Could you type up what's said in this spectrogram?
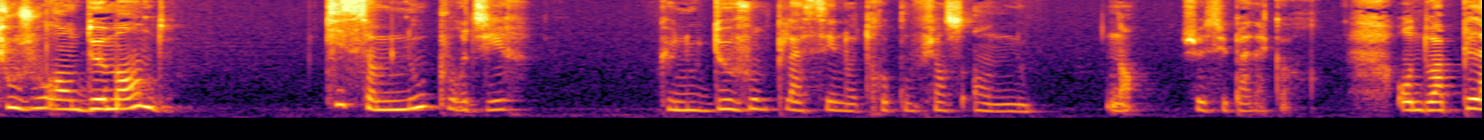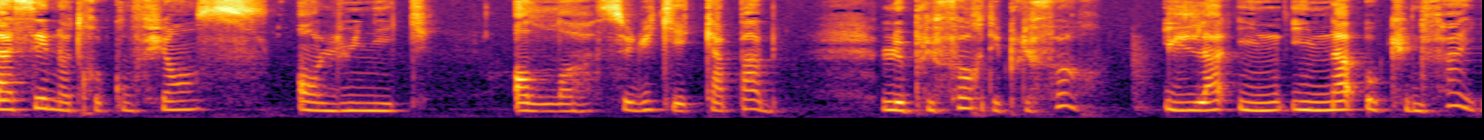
toujours en demande, qui sommes-nous pour dire que nous devons placer notre confiance en nous? Non, je ne suis pas d'accord. On doit placer notre confiance en l'unique, Allah, celui qui est capable, le plus fort des plus forts. Il, a, il n'a aucune faille.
